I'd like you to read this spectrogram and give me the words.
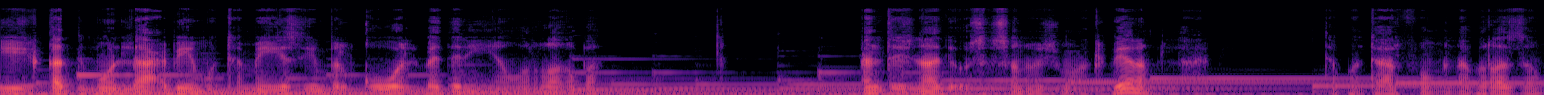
يقدمون لاعبين متميزين بالقوة البدنية والرغبة. أنتج نادي أوساسونا مجموعة كبيرة من اللاعبين. تبون تعرفون من أبرزهم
